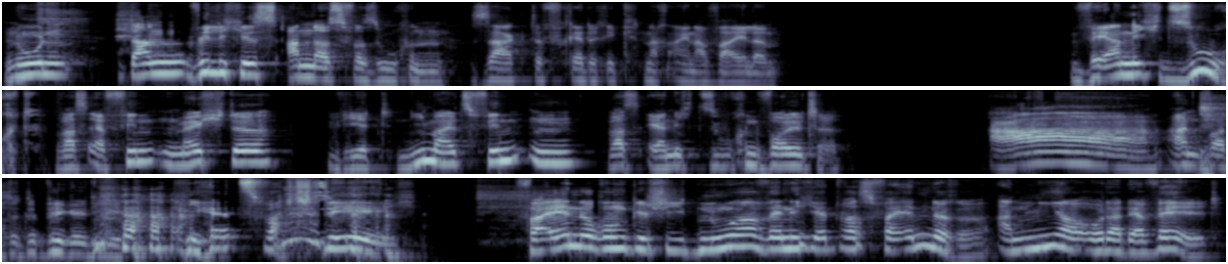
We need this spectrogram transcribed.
Nun, dann will ich es anders versuchen, sagte Frederik nach einer Weile. Wer nicht sucht, was er finden möchte, wird niemals finden, was er nicht suchen wollte. Ah, antwortete Piggledy. Jetzt verstehe ich. Veränderung geschieht nur, wenn ich etwas verändere, an mir oder der Welt.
